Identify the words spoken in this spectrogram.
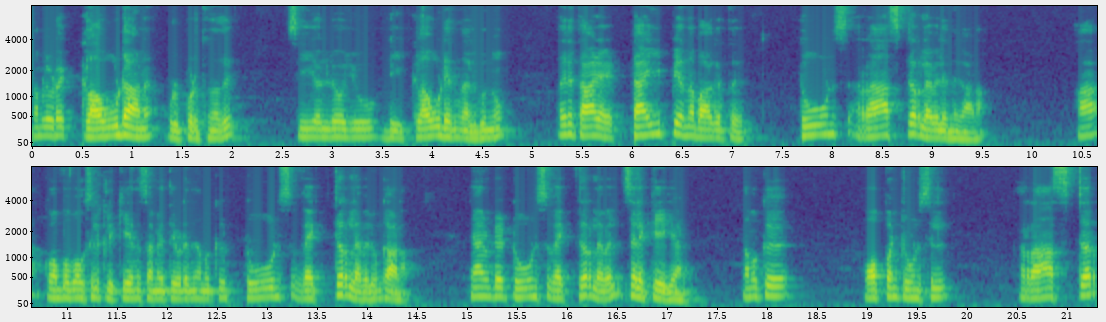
നമ്മളിവിടെ ക്ലൗഡാണ് ഉൾപ്പെടുത്തുന്നത്. C L O U D cloud എന്ന് നൽകുന്നു. അതിന് താഴെ ടൈപ്പ് എന്ന ഭാഗത്ത് ടൂൺസ് റാസ്റ്റർ ലെവൽ എന്ന് കാണാം. ആ കോംബോ ബോക്സിൽ ക്ലിക്ക് ചെയ്യുന്ന സമയത്ത് ഇവിടെ നമുക്ക് ടൂൺസ് വെക്റ്റർ ലെവലും കാണാം. ഞാനിവിടെ ടൂൺസ് വെക്റ്റർ ലെവൽ സെലക്ട് ചെയ്യുകയാണ്. നമുക്ക് ഓപ്പൺ ടൂൺസിൽ റാസ്റ്റർ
